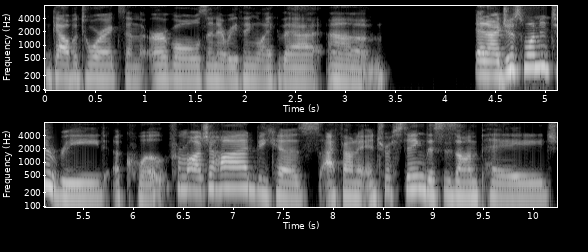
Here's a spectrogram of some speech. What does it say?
Galbatorix and the Urgals and everything like that. Um and I just wanted to read a quote from Ajihad because I found it interesting. This is on page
